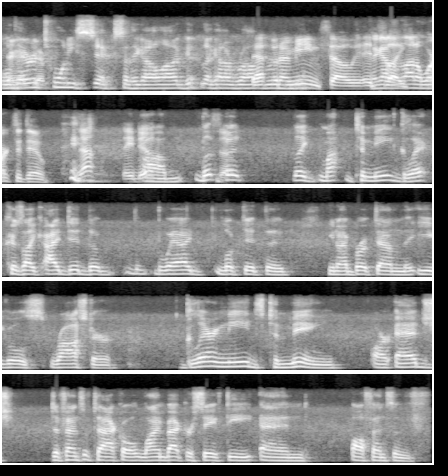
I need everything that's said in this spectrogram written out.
well, they're they're at 26, so they got a lot of good- they got a rob. That's what I room to go. mean. So it's They got like a lot of work to do. yeah, they do. Um, but So- but like my, to me, because like I did the, the the way I looked at the, you know, I broke down the Eagles roster. Glaring needs to me are edge, defensive tackle, linebacker, safety, and offensive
